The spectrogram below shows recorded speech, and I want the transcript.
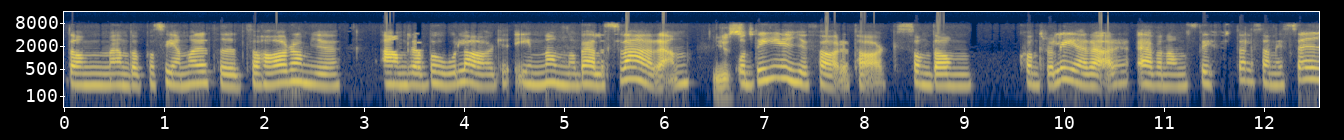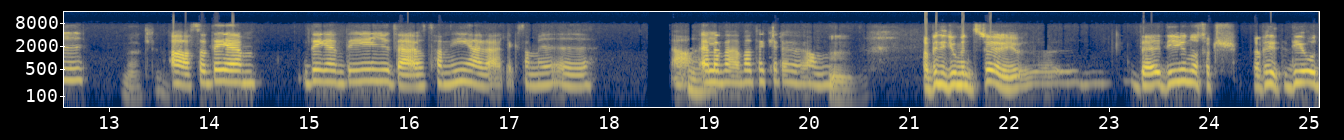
de ändå på senare tid så har de ju andra bolag inom Nobelsfären. Just. Och det är ju företag som de kontrollerar även om stiftelsen i sig... Verkligen. Ja, så det, det, det är ju där att tangerar liksom i... i ja. Mm. Eller vad, vad, tycker du om... Mm. Ja, precis. Jo, men så är det ju. Det, det är ju någon sorts... Ja, precis. Det, och,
